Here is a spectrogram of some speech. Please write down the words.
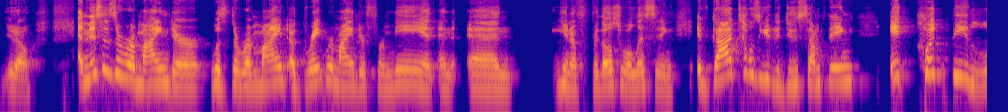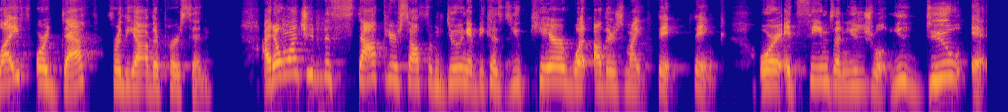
you know, and this is a reminder, was the remind a great reminder for me and and and you know, for those who are listening, if God tells you to do something, it could be life or death for the other person. I don't want you to stop yourself from doing it because you care what others might th- think or it seems unusual. You do it.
